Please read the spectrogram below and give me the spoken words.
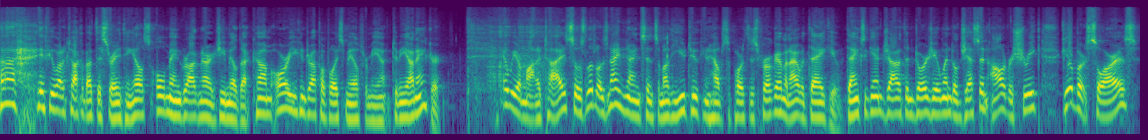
uh, if you want to talk about this or anything else, oldmangrognard at gmail.com, or you can drop a voicemail for me to me on Anchor and we are monetized. So as little as 99 cents a month, you too can help support this program, and I would thank you. Thanks again, Jonathan Dorgia, Wendell Jessen, Oliver Shriek, Gilbert Suarez,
